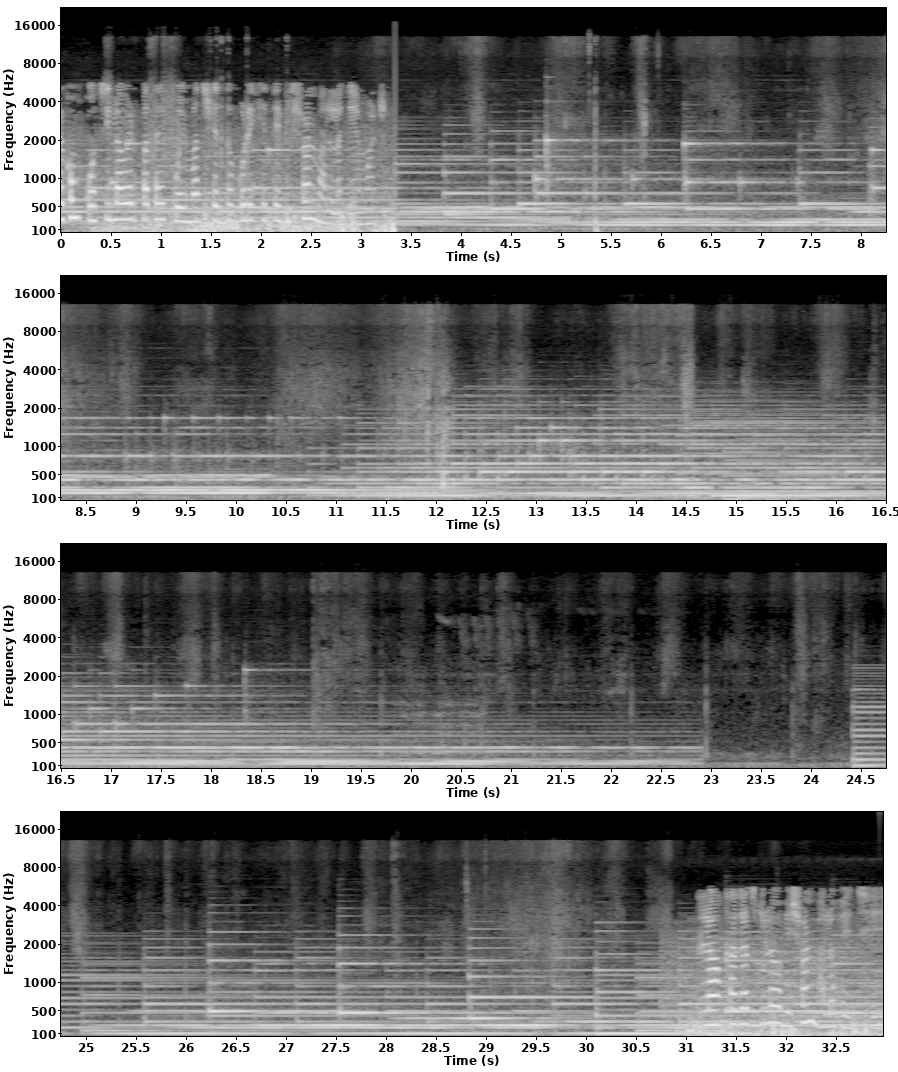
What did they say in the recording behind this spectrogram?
এরকম কচি লাউয়ের পাতায় কই মাছ সেদ্ধ করে খেতে ভীষণ ভালো লাগে আমার। লঙ্কা গাছগুলো ভীষণ ভালো হয়েছে।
